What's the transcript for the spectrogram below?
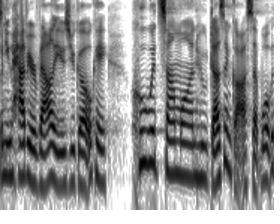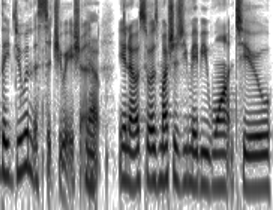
when you have your values, you go, okay, who would someone who doesn't gossip, what would they do in this situation? Yep. You know, so as much as you maybe want to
